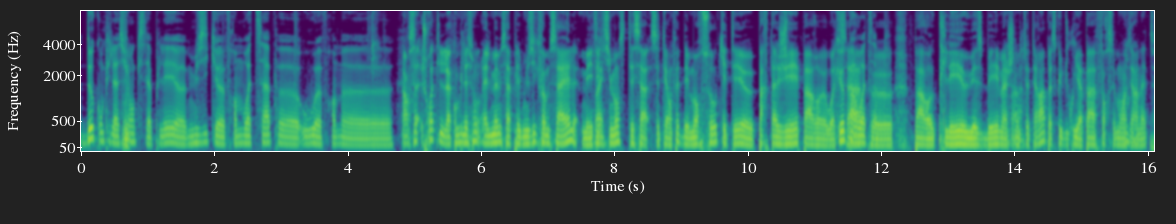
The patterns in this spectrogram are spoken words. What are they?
deux compilations qui s'appelaient euh, Music euh, from WhatsApp euh, ou euh, from euh, Alors ça, je crois que la compilation elle-même s'appelait Musique from Sahel, mais effectivement c'était ça. C'était en fait des morceaux qui étaient euh, partagés par euh, WhatsApp, par WhatsApp. euh, par euh, clé USB, machin, Voilà. Mhm. etc. Parce que du coup il n'y a pas forcément Internet.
